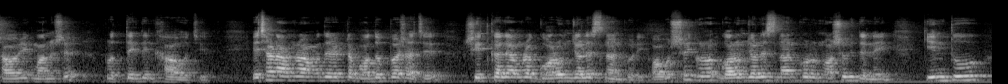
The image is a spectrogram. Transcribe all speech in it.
স্বাভাবিক মানুষের প্রত্যেক দিন খাওয়া উচিত। এছাড়া আমরা আমাদের একটা বদভ্যাস আছে, শীতকালে আমরা গরম জলে স্নান করি। অবশ্যই গর- গরম জলে স্নান করুন, অসুবিধে নেই। কিন্তু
